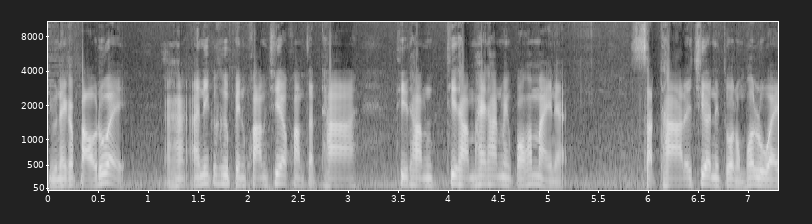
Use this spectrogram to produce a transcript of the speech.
อยู่ในกระเป๋าด้วยอ่าฮะอันนี้ก็คือเป็นความเชื่อความศรัทธาที่ทำที่ทำให้ท่านแมงปอพระใหม่เนี่ย ศรัทธาและเชื่อในตัวหลวงพ่อรวย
